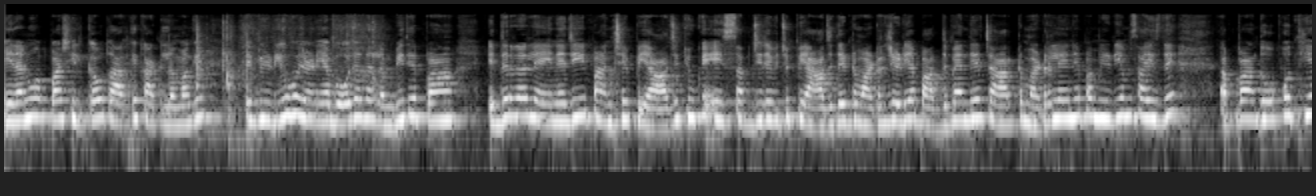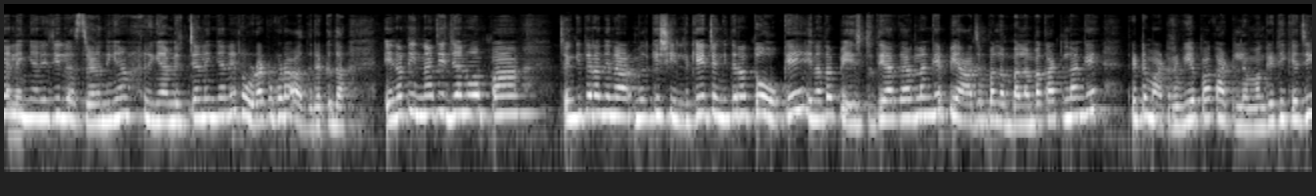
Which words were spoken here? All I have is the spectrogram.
ਇਹਨਾਂ ਨੂੰ ਆਪਾਂ ਛਿਲਕਾ ਉਤਾਰ ਕੇ ਕੱਟ ਲਵਾਂਗੇ। ਤੇ ਵੀਡੀਓ ਹੋ ਜਾਣੀ ਆ ਬਹੁਤ ਜ਼ਿਆਦਾ ਲੰਬੀ ਤੇ ਆਪਾਂ ਇੱਧਰ ਲਏ ਨੇ ਜੀ 5-6 ਪਿਆਜ਼, ਕਿਉਂਕਿ ਇਸ ਸਬਜ਼ੀ ਦੇ ਵਿੱਚ ਪਿਆਜ਼ ਤੇ ਟਮਾਟਰ ਜਿਹੜੇ ਆ ਵੱਧ ਪੈਂਦੇ ਆ, ਚਾਰ ਟਮਾਟਰ ਲਏ ਨੇ ਆਪਾਂ ਮੀਡੀਅਮ ਸਾਈਜ਼ ਦੇ। ਆਪਾਂ ਦੋ ਪੋਥੀਆਂ ਲਈਆਂ ਨੇ ਜੀ ਲਸਣ ਦੀਆਂ, ਹਰੀਆਂ ਮਿਰਚਾਂ ਲਈਆਂ ਨੇ ਥੋੜਾ ਟੁਕੜਾ ਅਦਰਕ ਦਾ। ਇਹਨਾਂ ਤਿੰਨਾਂ ਚੀਜ਼ਾਂ ਨੂੰ ਆਪਾਂ ਚੰਗੀ ਤਰ੍ਹਾਂ ਦੇ ਨਾਲ ਮਤਲਬ ਕਿ ਛਿੱਲ ਕੇ ਚੰਗੀ ਤਰ੍ਹਾਂ ਧੋ ਕੇ ਇਹਨਾਂ ਦਾ ਪੇਸਟ ਤਿਆਰ ਕਰ ਲਾਂਗੇ। ਪਿਆਜ਼ ਆਪਾਂ ਲੰਬਾ ਲੰਬਾ ਕੱਟ ਲਾਂਗੇ ਤੇ ਟਮਾਟਰ ਵੀ ਆਪਾਂ ਕੱਟ ਲਵਾਂਗੇ, ਠੀਕ ਹੈ ਜੀ?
